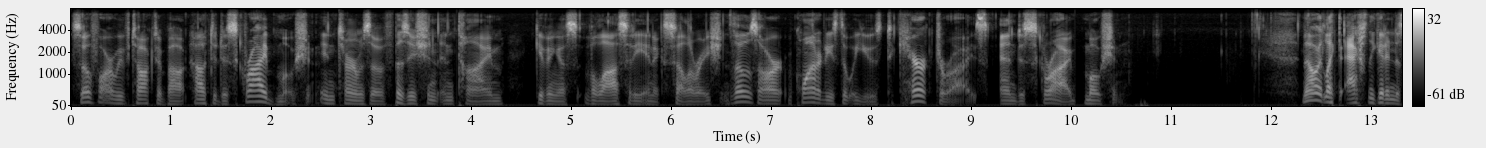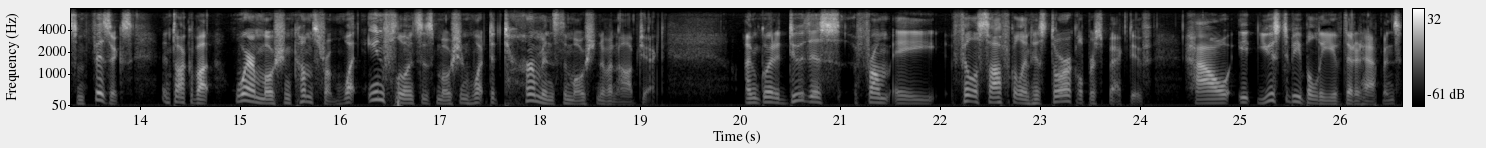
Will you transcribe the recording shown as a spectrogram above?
So far we've talked about how to describe motion in terms of position and time, giving us velocity and acceleration. Those are quantities that we use to characterize and describe motion. Now I'd like to actually get into some physics and talk about where motion comes from, what influences motion, what determines the motion of an object. I'm going to do this from a philosophical and historical perspective, how it used to be believed that it happens,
